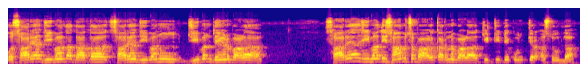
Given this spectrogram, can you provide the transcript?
ਉਹ ਸਾਰਿਆਂ ਜੀਵਾਂ ਦਾ ਦਾਤਾ, ਸਾਰਿਆਂ ਜੀਵਾਂ ਨੂੰ ਜੀਵਨ ਦੇਣ ਵਾਲਾ ਸਾਰਿਆਂ ਜੀਵਾਂ ਦੀ ਸਾਂਭ ਸੰਭਾਲ ਕਰਨ ਵਾਲਾ ਚੀਟੀ ਤੇ ਕੁੰਚਰ ਅਸੂਲਾ।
